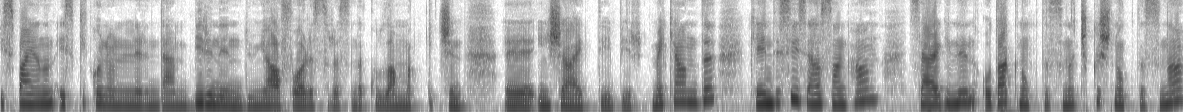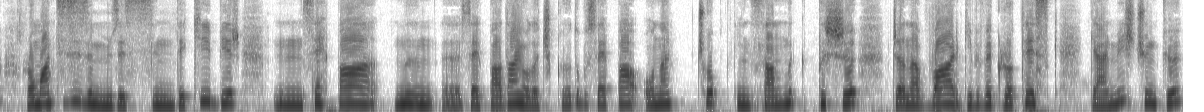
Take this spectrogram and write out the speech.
İspanya'nın eski kolonilerinden birinin dünya fuarı sırasında kullanmak için e, inşa ettiği bir mekandı. Kendisi ise Hasan Khan serginin odak noktasına, çıkış noktasına Romantizm Müzesi'ndeki bir m, sehpanın e, sehpadan yola çıkıyordu. Bu sehpa ona çok insanlık dışı canavar gibi ve grotesk gelmiş. Çünkü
